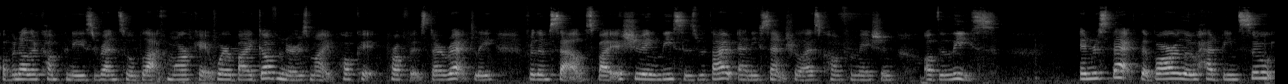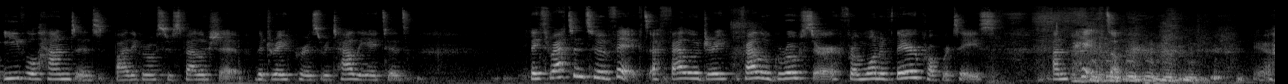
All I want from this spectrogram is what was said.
of another company's rental black market, whereby governors might pocket profits directly for themselves by issuing leases without any centralized confirmation of the lease. In respect that Barlow had been so evil handed by the Grocers' Fellowship, the Drapers retaliated. They threatened to evict a fellow, dra- fellow grocer from one of their properties and picked on, yeah,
